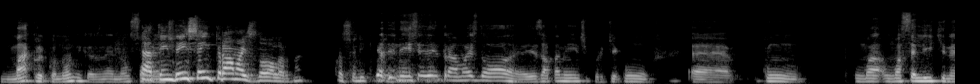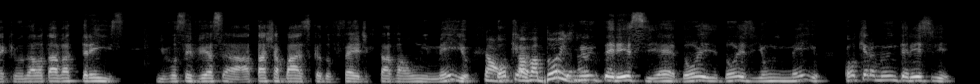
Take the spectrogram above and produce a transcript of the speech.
macroeconômicas, né? Não somente... É, a tendência é entrar mais dólar, né? Com a, Selic a tendência é entrar mais dólar, exatamente, porque com, é, com uma, uma Selic, né, que quando ela estava 3 e você vê essa, a taxa básica do Fed que estava 1,5, então, qual que estava 2, né? meu interesse? É, 2, 2 e 1,5. Qual que era o meu interesse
